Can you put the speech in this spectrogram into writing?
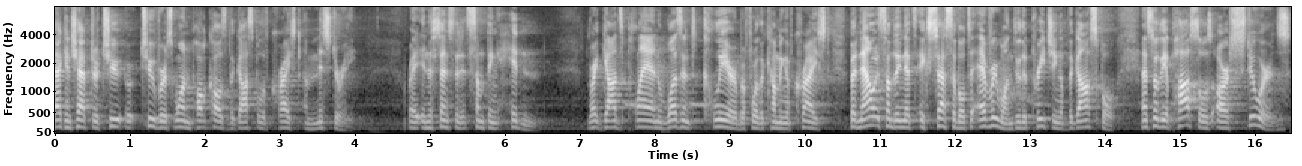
Back in chapter 2, 2, verse 1, Paul calls the gospel of Christ a mystery, right? In the sense that it's something hidden. Right? God's plan wasn't clear before the coming of Christ, but now it's something that's accessible to everyone through the preaching of the gospel. And so the apostles are stewards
